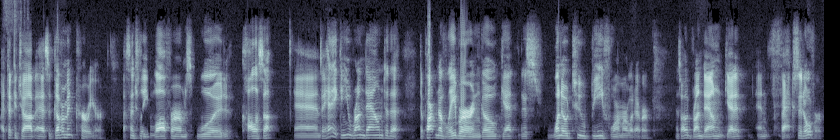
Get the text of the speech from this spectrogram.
I took a job as a government courier. Essentially, law firms would call us up and say, hey, can you run down to the Department of Labor and go get this 102B form or whatever? And so I would run down, get it, and fax it over.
